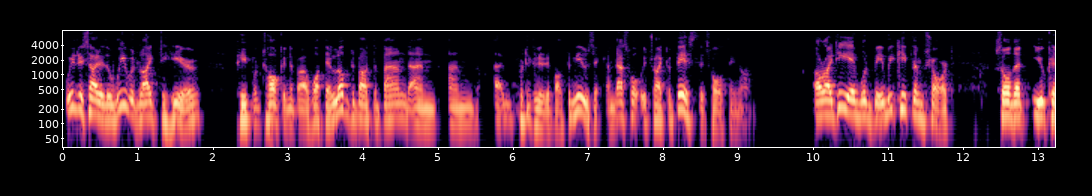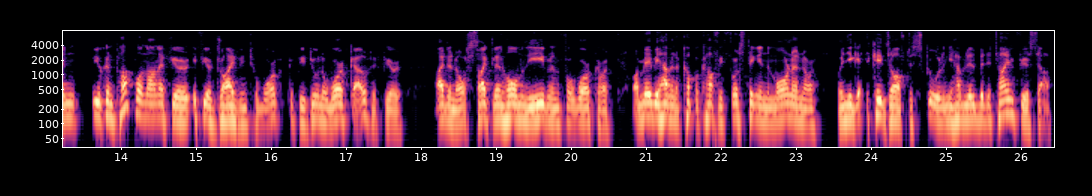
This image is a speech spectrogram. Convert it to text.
we decided that we would like to hear people talking about what they loved about the band and and uh, particularly about the music. And that's what we try to base this whole thing on. Our idea would be we keep them short so that you can you can pop one on if you're if you're driving to work if you're doing a workout if you're i don't know cycling home in the evening for work or or maybe having a cup of coffee first thing in the morning or when you get the kids off to school and you have a little bit of time for yourself.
